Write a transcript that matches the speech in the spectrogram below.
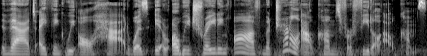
that I think we all had was eh, are we trading off maternal outcomes for fetal outcomes?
